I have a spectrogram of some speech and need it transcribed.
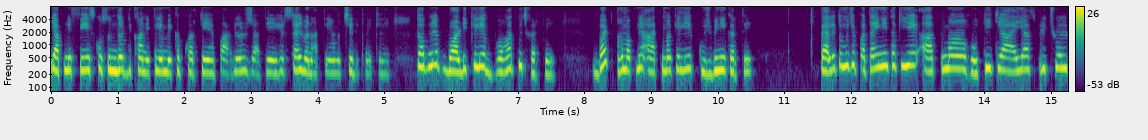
या अपने फेस को सुंदर दिखाने के लिए मेकअप करते हैं पार्लर जाते हैं हेयर स्टाइल बनाते हैं हम अच्छे दिखने के लिए। तो अपने बॉडी के लिए बहुत कुछ करते हैं। बट हम अपने आत्मा के लिए कुछ भी नहीं करते। पहले तो मुझे पता ही नहीं था कि ये आत्मा होती क्या है, या स्पिरिचुअल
